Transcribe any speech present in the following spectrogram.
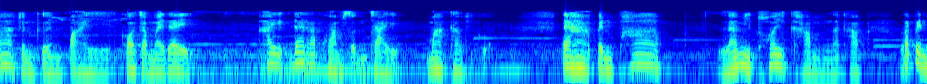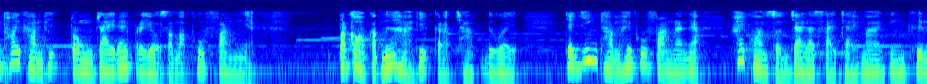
มากจนเกินไป ก็จะไม่ได้ให้ได้รับความสนใจมากเท่าที่ควรแต่หากเป็นภาพและมีถ้อยคำนะครับ และเป็นถ้อยคำที่ตรงใจได้ประโยชน์สำหรับผู้ฟังเนี่ยประกอบกับเนื้อหาที่กระชับด้วย จะยิ่งทำให้ผู้ฟังนั้นเนี่ย ให้ความสนใจและใส่ใจมากยิ่งขึ้น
